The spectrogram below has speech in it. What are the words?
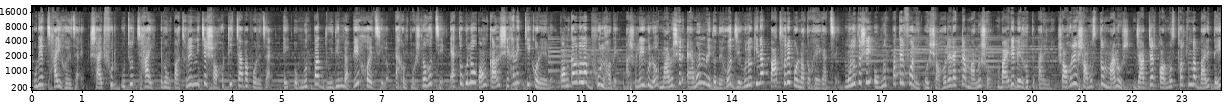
পুড়ে ছাই হয়ে যায়। ষাট ফুট উঁচু ছাই এবং পাথরের নিচে শহরটি চাপা পড়ে যায়। এই অগ্নুৎপাত দুই দিন ব্যাপী হয়েছিল। এখন প্রশ্ন হচ্ছে, এতগুলো কঙ্কাল সেখানে কি করে এলো? কঙ্কাল বলা ভুল হবে। আসলে এগুলো মানুষের এমন মৃতদেহ যেগুলো কিনা পাথরে পরিণত হয়ে গেছে। মূলত সেই অগ্নুৎপাতের ফলে ওই শহরের একটা মানুষও বাইরে বের হতে পারেনি। শহরের সমস্ত মানুষ যার যার কর্মস্থল কিংবা বাড়িতেই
